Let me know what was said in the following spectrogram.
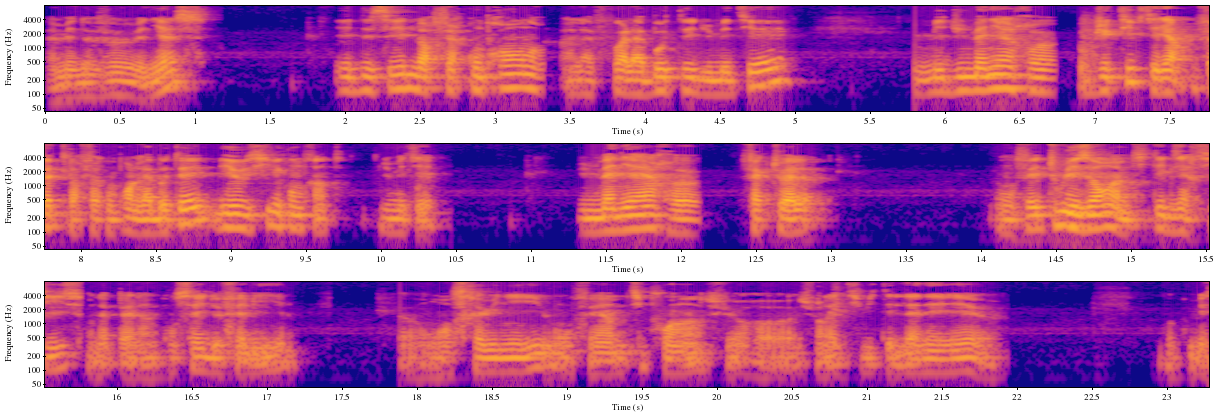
à mes neveux et nièces. Et d'essayer de leur faire comprendre à la fois la beauté du métier, mais d'une manière euh, objective, c'est-à-dire en fait leur faire comprendre la beauté, mais aussi les contraintes du métier d'une manière euh, factuelle. On fait tous les ans un petit exercice, on appelle un conseil de famille. Euh, on se réunit, on fait un petit point sur, euh, sur l'activité de l'année. Donc mes,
